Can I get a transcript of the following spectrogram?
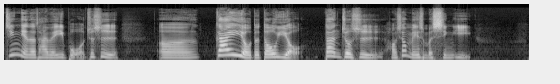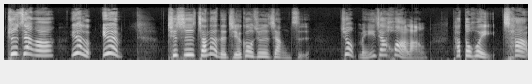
今年的台北艺博，就是呃，该有的都有，但就是好像没什么新意。就是这样啊，因为因为其实展览的结构就是这样子，就每一家画廊它都会差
